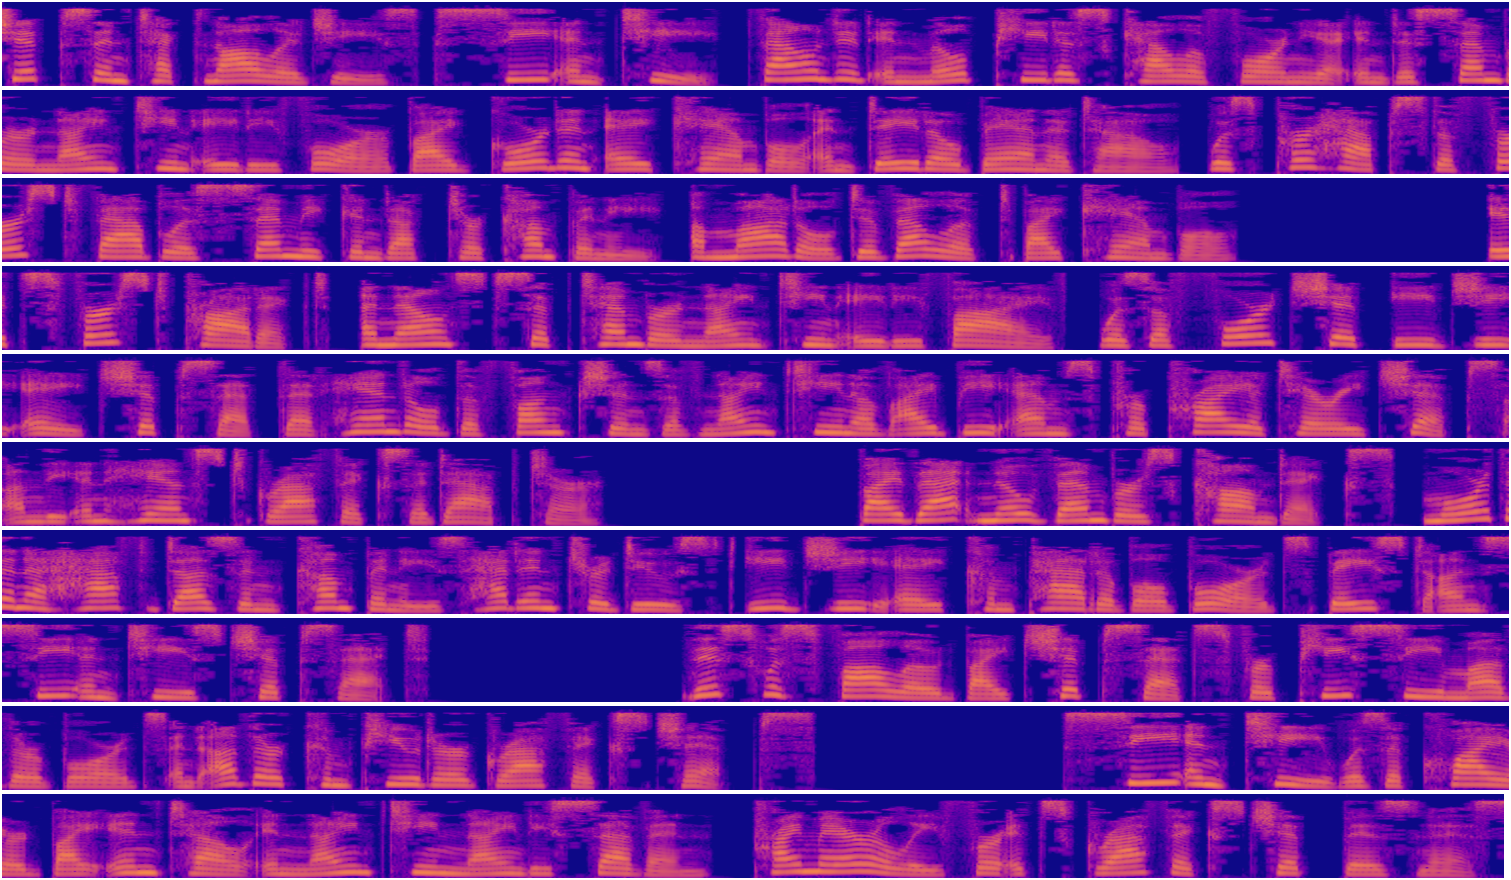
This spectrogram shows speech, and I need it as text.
Chips and Technologies C&T, founded in Milpitas, California in December 1984 by Gordon A. Campbell and Dado Banatao, was perhaps the first fabless semiconductor company, a model developed by Campbell. Its first product, announced September 1985, was a four-chip EGA chipset that handled the functions of 19 of IBM's proprietary chips on the Enhanced Graphics Adapter. By that November's Comdex, more than a half-dozen companies had introduced EGA-compatible boards based on C&T's chipset. This was followed by chipsets for PC motherboards and other computer graphics chips. C&T was acquired by Intel in 1997, primarily for its graphics chip business.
